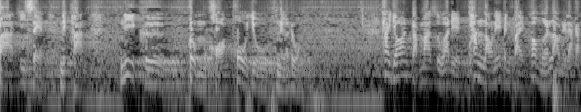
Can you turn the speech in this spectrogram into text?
ปาทิเศษนิพพาน นี่คือกลุ่มของผู้อยู่เหนือดวง ถ้าย้อนกลับมาสู่อดีต ท่านเหล่านี้เป็นใครก็เหมือนเรานี่แหละครับ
